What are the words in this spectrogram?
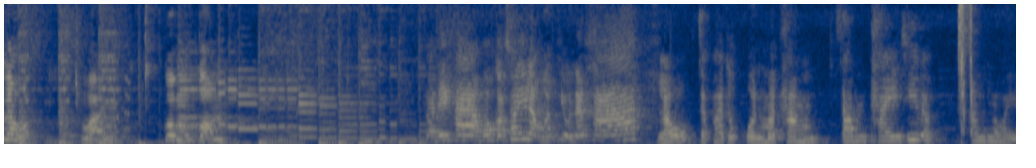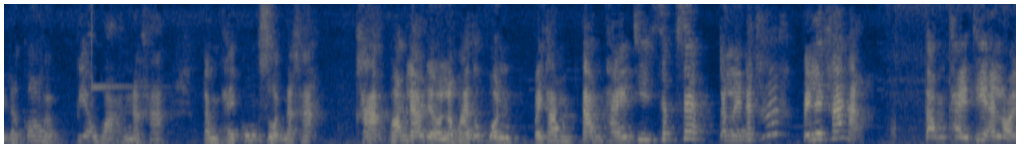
หวานกลมกล่อม สวัสดีค่ะพบกับช่องอีหลังวานกิวนะคะ เราจะพาทุกคนมาทำตำไทยที่แบบอร่อยแล้วก็แบบเปรี้ยวหวานนะคะตำไทยกุ้งสดนะคะ ค่ะ พร้อมแล้วเดี๋ยวเราพาทุกคนไปทำตำไทยที่แซ่บๆกันเลยนะคะ ไปเลยค่ะตำไทยที่อร่อย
